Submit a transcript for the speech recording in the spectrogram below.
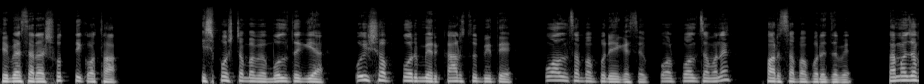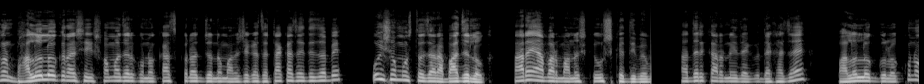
সে বেচারা সত্যি কথা স্পষ্টভাবে বলতে গিয়া ওই সব কর্মীর কারচুপিতে পোয়াল চাপা পড়ে গেছে। ক- পোয়াল চা মানে খড় চাপা পড়ে যাবে। তার মানে যখন ভালো লোকরা সেই সমাজের কোনো কাজ করার জন্য মানুষের কাছে টাকা চাইতে যাবে, ওই সমস্ত যারা বাজে লোক, তারাই আবার মানুষকে উস্কে দিবে। তাদের কারণেই দেখা যায় ভালো লোকগুলো কোনো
